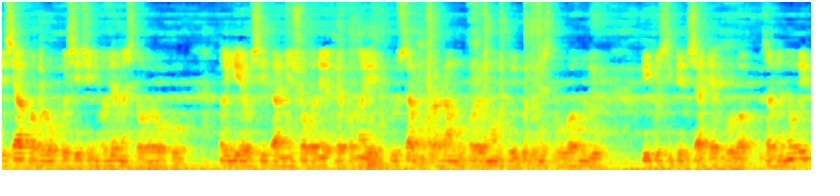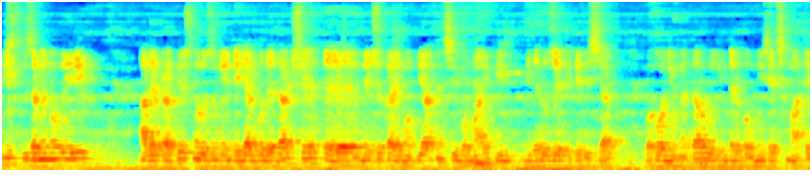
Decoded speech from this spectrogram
10-го року, січень 11-го року, то є всі дані, що вони виконають ту саму програму по ремонту і будівництву вагонів кількості 50, як було за минулий рік, за минулий рік. Але практично розумієте, як буде далі. Е, Ми чекаємо п'ятниці, бо мають відгрузити 50 вагонів металу. Їм треба в місяць мати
